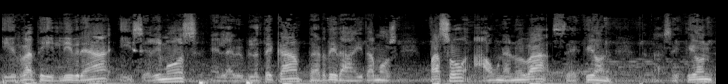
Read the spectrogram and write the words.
y Rati Librea y seguimos en la biblioteca perdida y damos paso a una nueva sección, la sección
